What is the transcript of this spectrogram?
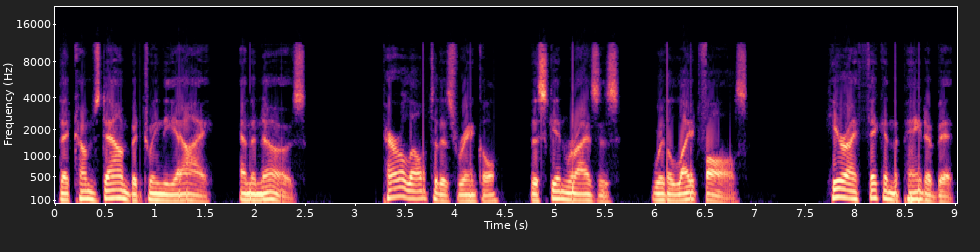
that comes down between the eye, and the nose. Parallel to this wrinkle, the skin rises, where the light falls. Here I thicken the paint a bit,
